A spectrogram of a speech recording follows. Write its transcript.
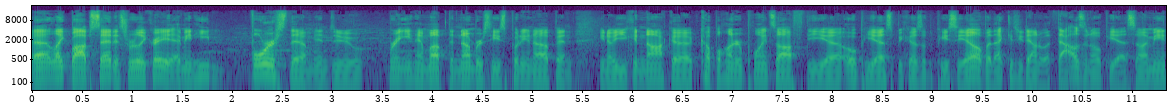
uh, like Bob said, it's really great. I mean, he forced them into bringing him up the numbers he's putting up and you know you can knock a couple hundred points off the uh, OPS because of the PCL but that gets you down to a thousand OPS so I mean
